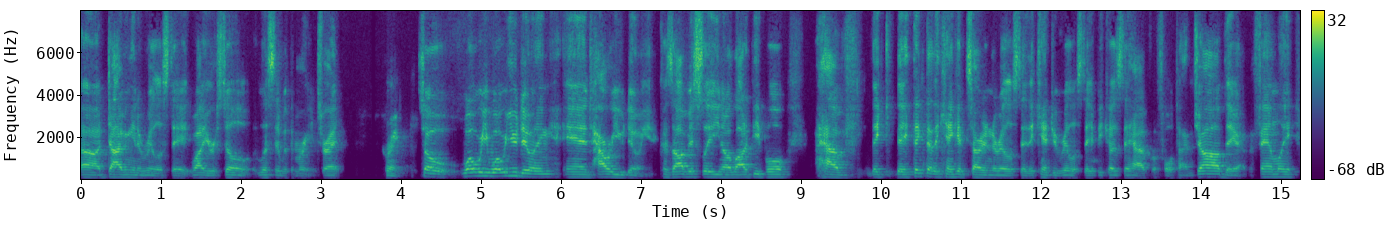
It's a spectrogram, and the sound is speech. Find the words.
uh, diving into real estate while you were still listed with the Marines, right? Correct. So what were you what were you doing and how are you doing it? Because obviously, you know, a lot of people have they they think that they can't get started into real estate. They can't do real estate because they have a full time job, they have a family.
